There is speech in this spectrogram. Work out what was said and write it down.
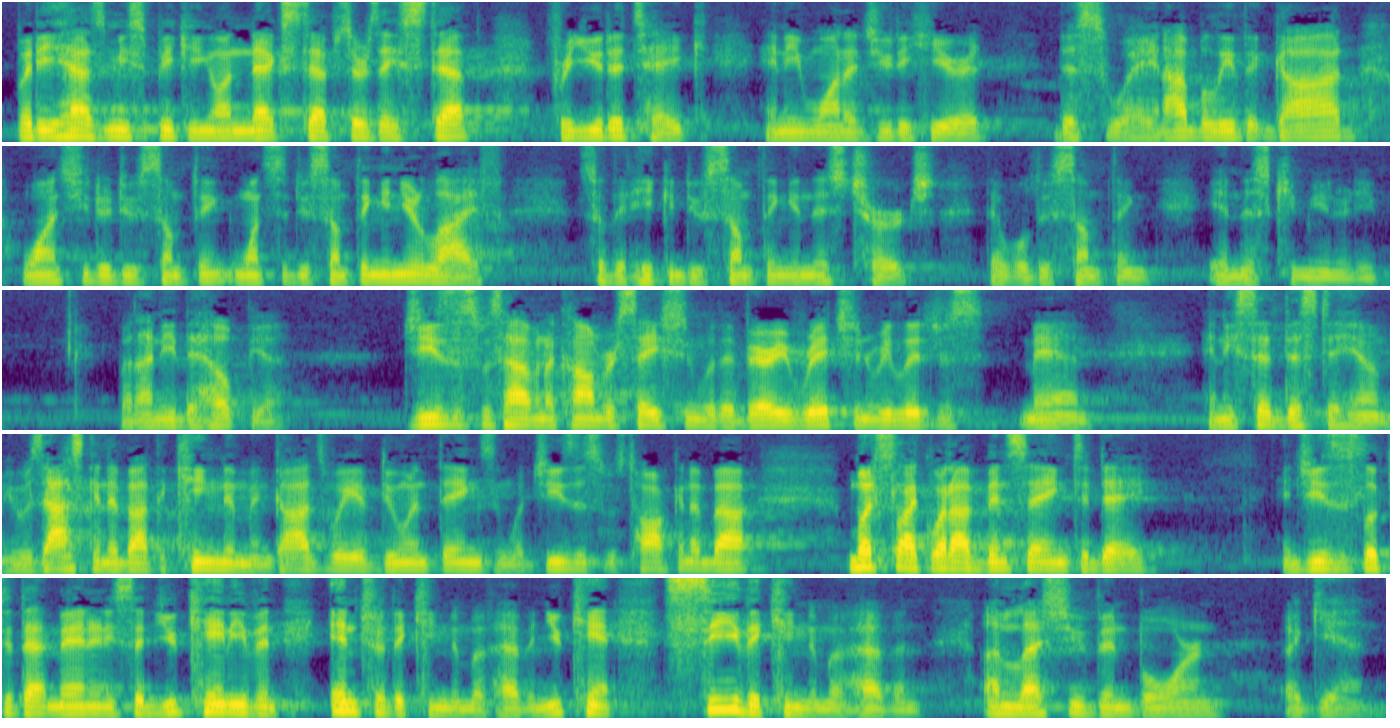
but He has me speaking on next steps. There's a step for you to take, and He wanted you to hear it this way. And I believe that God wants you to do something, wants to do something in your life so that He can do something in this church that will do something in this community. But I need to help you. Jesus was having a conversation with a very rich and religious man, and he said this to him. He was asking about the kingdom and God's way of doing things and what Jesus was talking about, much like what I've been saying today. And Jesus looked at that man and he said, You can't even enter the kingdom of heaven. You can't see the kingdom of heaven unless you've been born again.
